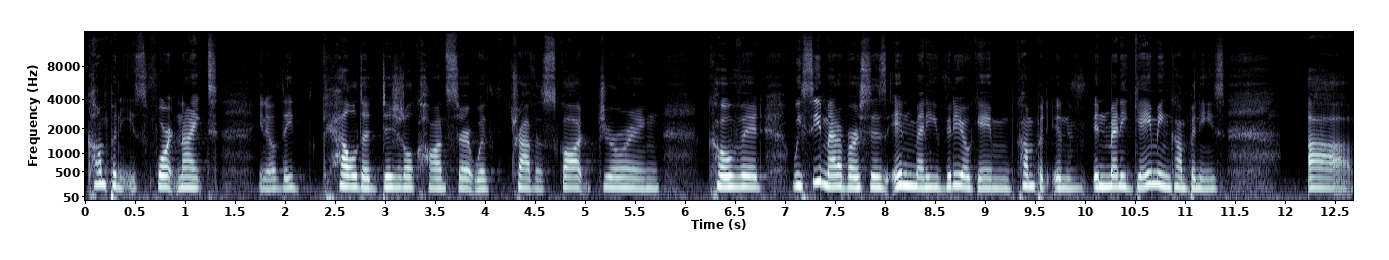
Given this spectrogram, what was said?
companies. Fortnite, you know, they held a digital concert with Travis Scott during COVID. We see metaverses in many video game company in in many gaming companies. Uh,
